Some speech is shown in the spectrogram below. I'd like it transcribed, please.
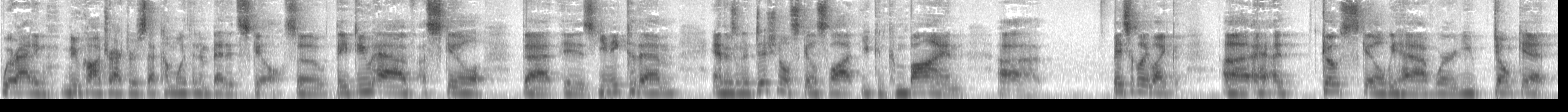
we're adding new contractors that come with an embedded skill. So they do have a skill that is unique to them and there's an additional skill slot you can combine, uh, basically like a, a, ghost skill we have where you don't get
